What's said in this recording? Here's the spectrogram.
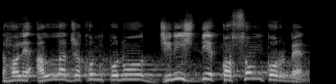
তাহলে আল্লাহ যখন কোনো জিনিস দিয়ে কসম করবেন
